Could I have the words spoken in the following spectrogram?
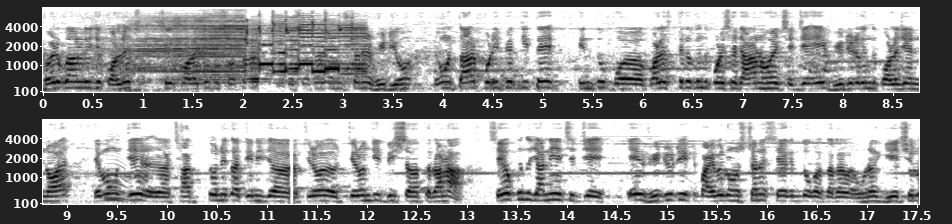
ভৈরব গাঙ্গুলি যে কলেজ সেই কলেজের যে সোশ্যাল সোশ্যাল অনুষ্ঠানের ভিডিও এবং তার পরিপ্রেক্ষিতে কিন্তু কলেজ থেকেও কিন্তু পরিষ্কার জানানো হয়েছে যে এই ভিডিওটা কিন্তু কলেজের নয় এবং যে ছাত্র নেতা যিনি চিরঞ্জিত বিশ্বাস রানা, সেও কিন্তু জানিয়েছে যে এই ভিডিওটি একটি পারিবারিক অনুষ্ঠানে, সে কিন্তু তাকে ওখানে গিয়েছিল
